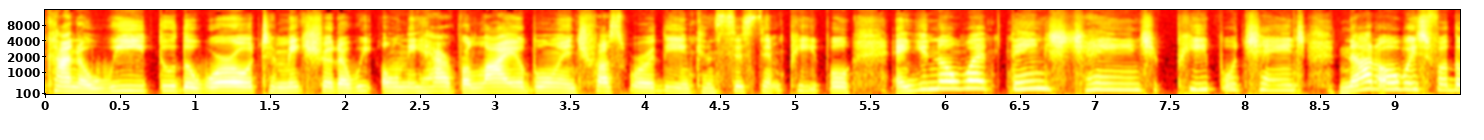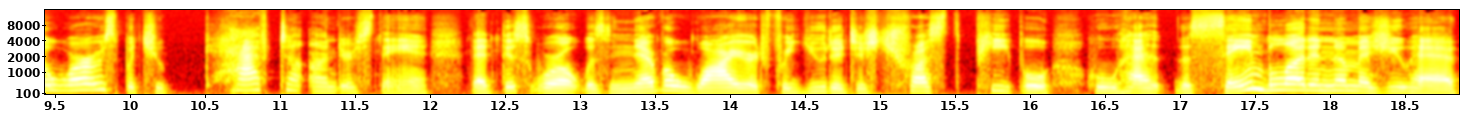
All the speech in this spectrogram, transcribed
kind of weed through the world to make sure that we only have reliable and trustworthy and consistent people. And you know what? Things change, people change, not always for the worse, but you have to understand that this world was never wired for you to just trust people who have the same blood in them as you have,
